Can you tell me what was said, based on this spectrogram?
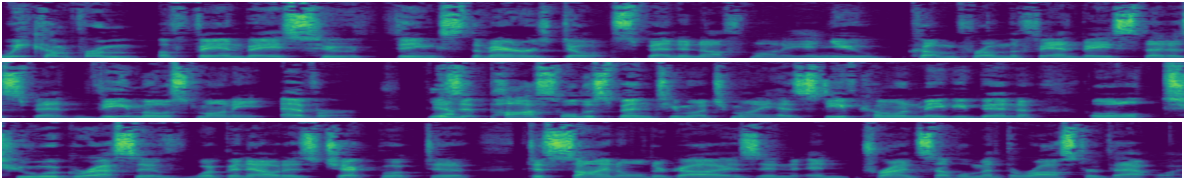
we come from a fan base who thinks the Mariners don't spend enough money, and you come from the fan base that has spent the most money ever. Yeah. Is it possible to spend too much money? Has Steve Cohen maybe been a little too aggressive, whipping out his checkbook to to sign older guys and and try and supplement the roster that way?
